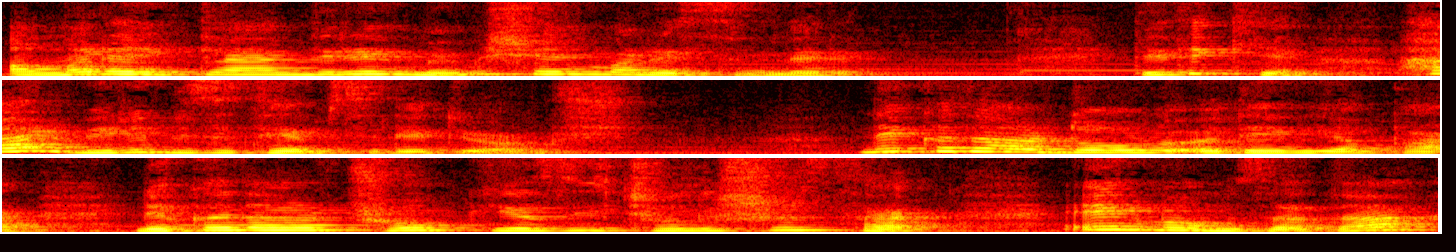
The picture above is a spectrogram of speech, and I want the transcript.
ama renklendirilmemiş elma resimleri. Dedi ki her biri bizi temsil ediyormuş. Ne kadar doğru ödev yapar, ne kadar çok yazı çalışırsak elmamıza da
